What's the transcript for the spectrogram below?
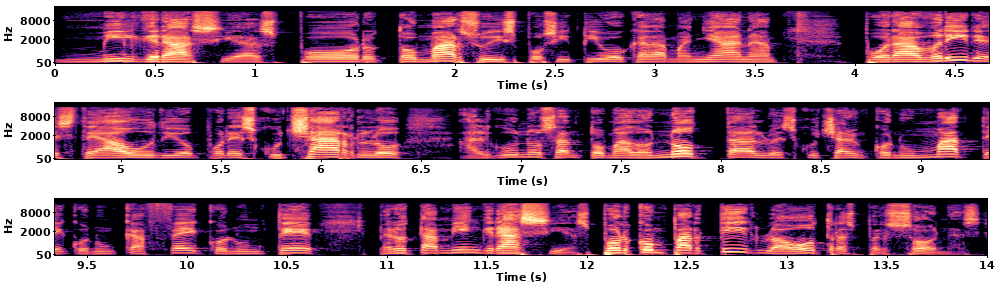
mil gracias por tomar su dispositivo cada mañana, por abrir este audio, por escucharlo. Algunos han tomado nota, lo escuchan con un mate, con un café, con un té, pero también gracias por compartirlo a otras personas,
